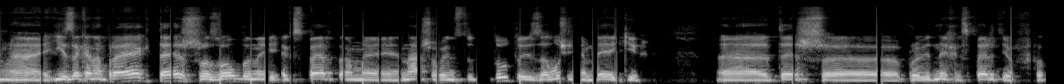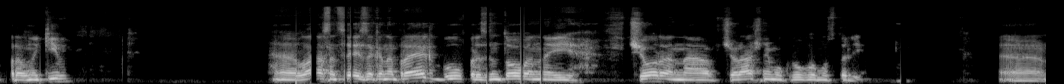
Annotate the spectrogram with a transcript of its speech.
е, І законопроект теж розроблений експертами нашого інституту із залученням деяких е, теж провідних експертів, правників. Е, Власне, цей законопроект був презентований вчора на вчорашньому круглому столі. Е,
